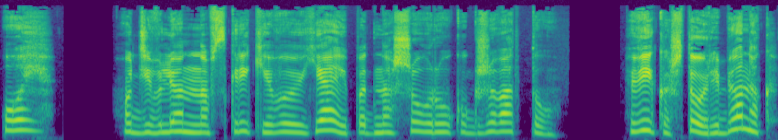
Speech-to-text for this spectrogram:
«Ой!» — удивленно вскрикиваю я и подношу руку к животу. «Вика, что, ребенок?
